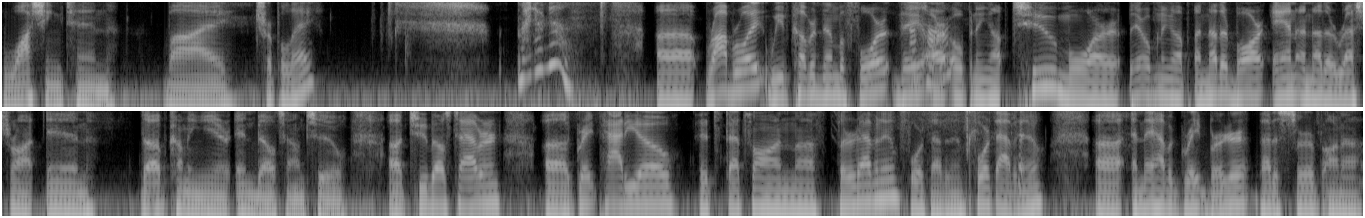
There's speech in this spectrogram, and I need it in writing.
Washington by AAA. I don't know. Uh, Rob Roy, we've covered them before. They Uh-huh. are opening up two more. They're opening up another bar and another restaurant in the upcoming year in Belltown too. Uh, Two Bells Tavern, uh, great patio. It's that's on uh, Third Avenue, Fourth Avenue, Fourth Avenue, uh, and they have a great burger that is served on a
